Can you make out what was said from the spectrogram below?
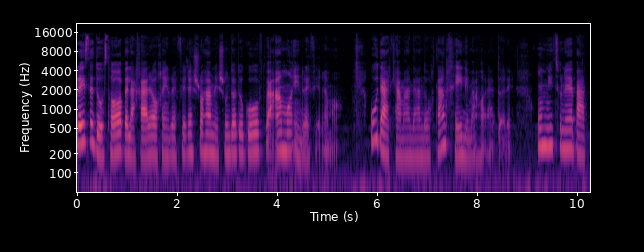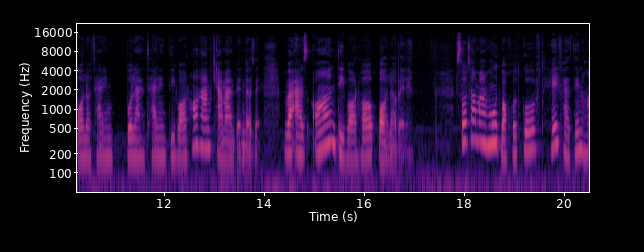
رئیس دوست ها بالاخره آخرین رفیقش رو هم نشون داد و گفت و اما این رفیق ما. او در کمند انداختن خیلی مهارت داره. اون می‌تونه بر بالاترین بلندترین دیوارها هم کمند بندازه و از آن دیوارها بالا بره. سلطان محمود با خود گفت حیف از این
